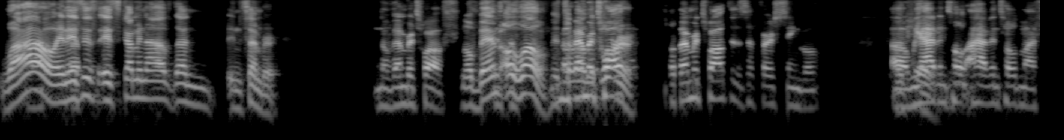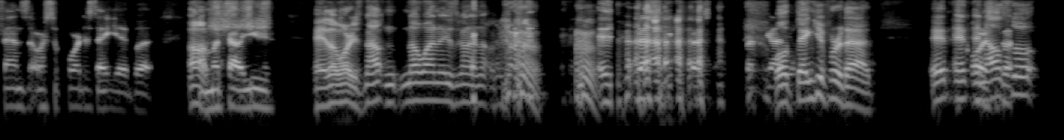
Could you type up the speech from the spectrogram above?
Wow, and it's it's coming out then in December, November 12th. November. It's the- Oh wow, it's November corner. November 12th is the first single. Uh, We haven't told I haven't told my fans or supporters that yet, but Oh, I'm gonna tell you. Hey, don't worry. Now, no one is gonna know. Well, thank you for that. And and, and course, also,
